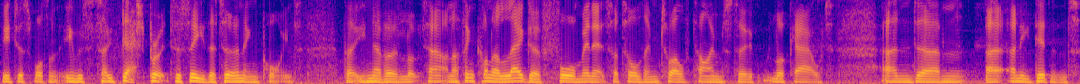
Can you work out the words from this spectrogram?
He just wasn't. He was so desperate to see the turning point that he never looked out. And I think on a leg of four minutes, I told him 12 times to look out, and um, uh, and he didn't.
